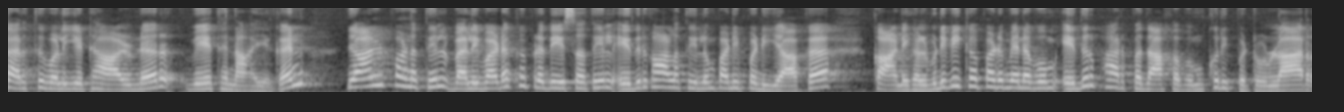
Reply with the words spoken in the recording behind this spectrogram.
கருத்து வெளியிட்ட ஆளுநர் வேதநாயகன் யாழ்ப்பாணத்தில் வலிவடக்கு பிரதேசத்தில் எதிர்காலத்திலும் படிப்படியாக காணிகள் விடுவிக்கப்படும் எனவும் எதிர்பார்ப்பதாகவும் குறிப்பிட்டுள்ளார்.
